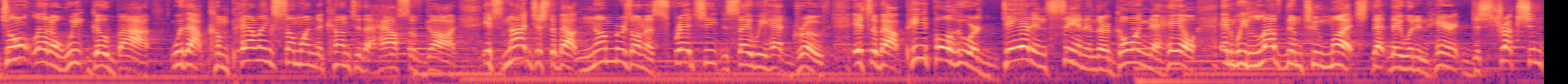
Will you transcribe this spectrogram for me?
Don't let a week go by without compelling someone to come to the house of God. It's not just about numbers on a spreadsheet to say we had growth, it's about people who are dead in sin and they're going to hell, and we love them too much that they would inherit destruction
